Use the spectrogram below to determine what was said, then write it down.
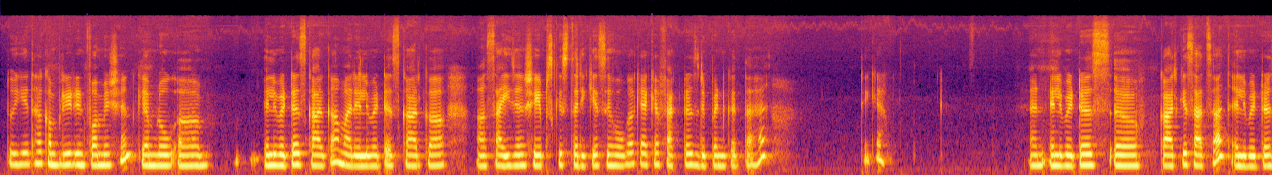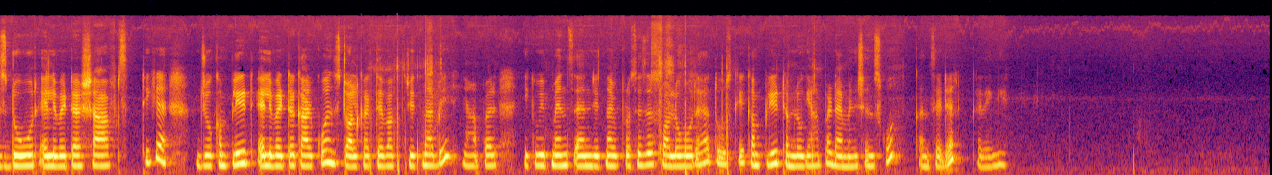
तो ये था कंप्लीट इन्फॉर्मेशन कि हम लोग एलिवेटर्स कार का, हमारे एलिवेटर्स कार का साइज़ एंड शेप्स किस तरीके से होगा क्या क्या फैक्टर्स डिपेंड करता है, ठीक है? एंड एलिवेटर्स कार के साथ साथ एलिवेटर्स डोर एलिवेटर शाफ्ट्स ठीक है? जो कंप्लीट एलिवेटर कार को इंस्टॉल करते वक्त जितना भी यहाँ पर इक्विपमेंट्स एंड जितना भी प्रोसेसर फॉलो हो रहा है तो उसके कंप्लीट हम लोग यहाँ पर डायमेंशंस को कंसिडर करेंगे।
